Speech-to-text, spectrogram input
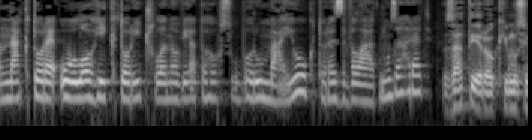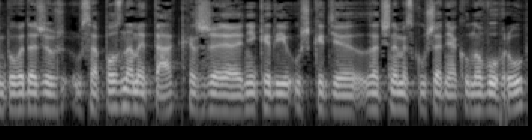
na ktoré úlohy, ktorí členovia toho súboru majú, ktoré zvládnu zahrať? Za tie roky musím povedať, že už, už sa poznáme tak, že niekedy už keď e, začneme skúšať nejakú novú hru,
